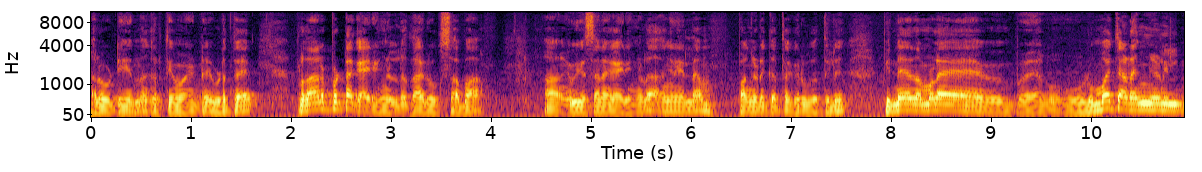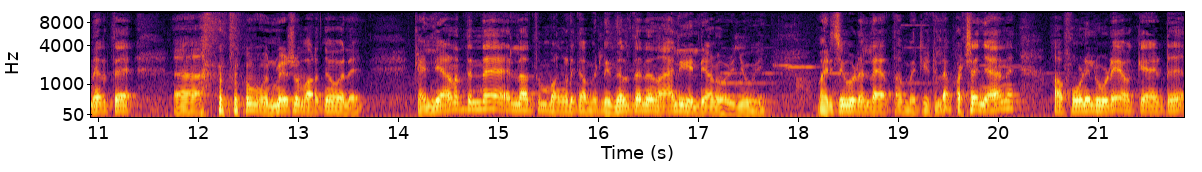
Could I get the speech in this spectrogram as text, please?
അലോട്ട് ചെയ്യുന്ന കൃത്യമായിട്ട് ഇവിടുത്തെ പ്രധാനപ്പെട്ട കാര്യങ്ങളിൽ താലൂക്ക് സഭ വികസന കാര്യങ്ങൾ അങ്ങനെയെല്ലാം പങ്കെടുക്കത്തക്ക രൂപത്തിൽ. പിന്നെ നമ്മളെ കുടുംബ ചടങ്ങുകളിൽ നേരത്തെ ഉന്മേഷം പറഞ്ഞ പോലെ കല്യാണത്തിന്റെ എല്ലാത്തും പങ്കെടുക്കാൻ പറ്റില്ല. ഇന്നലെ തന്നെ നാല് കല്യാണം ഒഴിഞ്ഞുപോയി. മരിച്ച വീടെല്ലാം എത്താൻ പറ്റിയിട്ടില്ല. പക്ഷേ ഞാൻ ആ ഫോണിലൂടെ ഒക്കെ ആയിട്ട്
